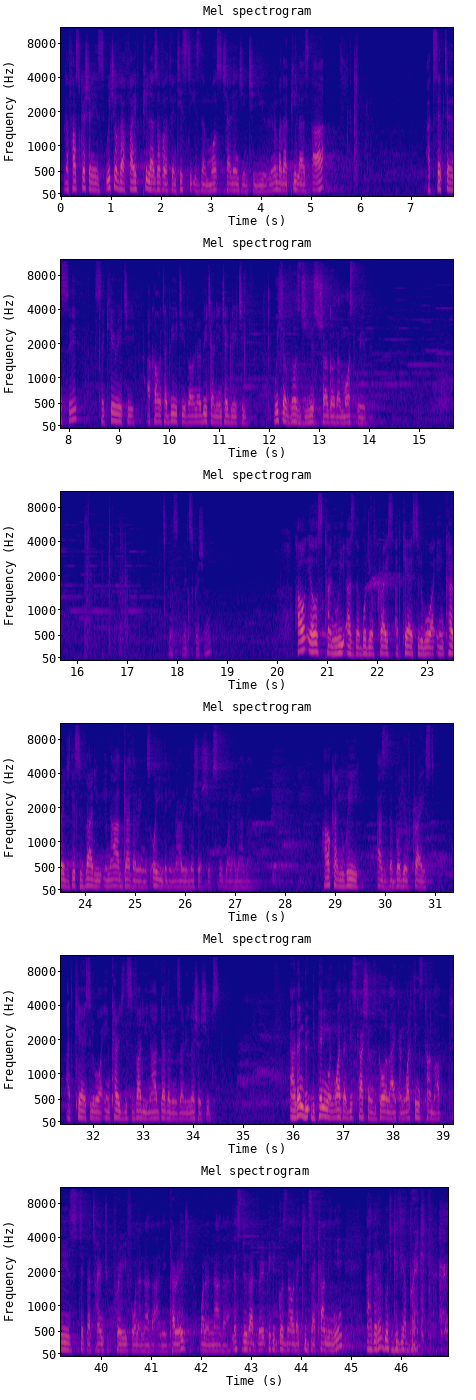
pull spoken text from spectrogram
the first question is which of the five pillars of authenticity is the most challenging to you? Remember, the pillars are acceptance, security, accountability, vulnerability, and integrity. Which of those do you struggle the most with? Next, next question. How else can we, as the body of Christ at KIC Lubowa, encourage this value in our gatherings or even in our relationships with one another? How can we, as the body of Christ at KIC Lubowa, encourage this value in our gatherings and relationships? And then, depending on what the discussions go like and what things come up, please take the time to pray for one another and encourage one another. Let's do that very quickly because now the kids are coming in and they're not going to give you a break.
